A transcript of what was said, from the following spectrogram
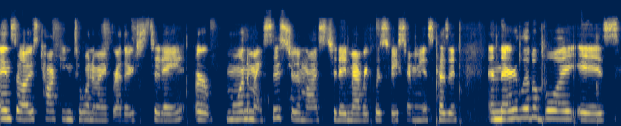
And so I was talking to one of my brothers today, or one of my sister in laws today. Maverick was FaceTiming his cousin, and their little boy is.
